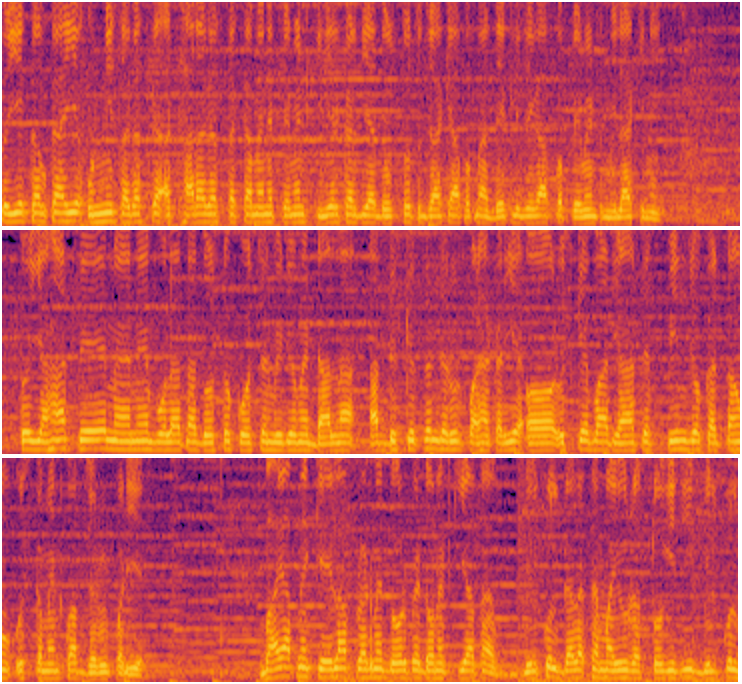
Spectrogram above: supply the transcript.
तो ये कब का है? ये 19 अगस्त का 18 अगस्त तक का मैंने पेमेंट क्लियर कर दिया दोस्तों। तो जाके आप अपना देख लीजिएगा, आपको पेमेंट मिला कि नहीं। तो यहाँ से मैंने बोला था दोस्तों क्वेश्चन वीडियो में डालना। आप डिस्क्रिप्शन ज़रूर पढ़ा करिए और उसके बाद यहाँ से पिन जो करता हूँ, उस कमेंट को आप ज़रूर पढ़िए। भाई, आपने केरला फ्लड में दो रुपये डोनेट किया था। बिल्कुल गलत है मयूर रस्तोगी जी, बिल्कुल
